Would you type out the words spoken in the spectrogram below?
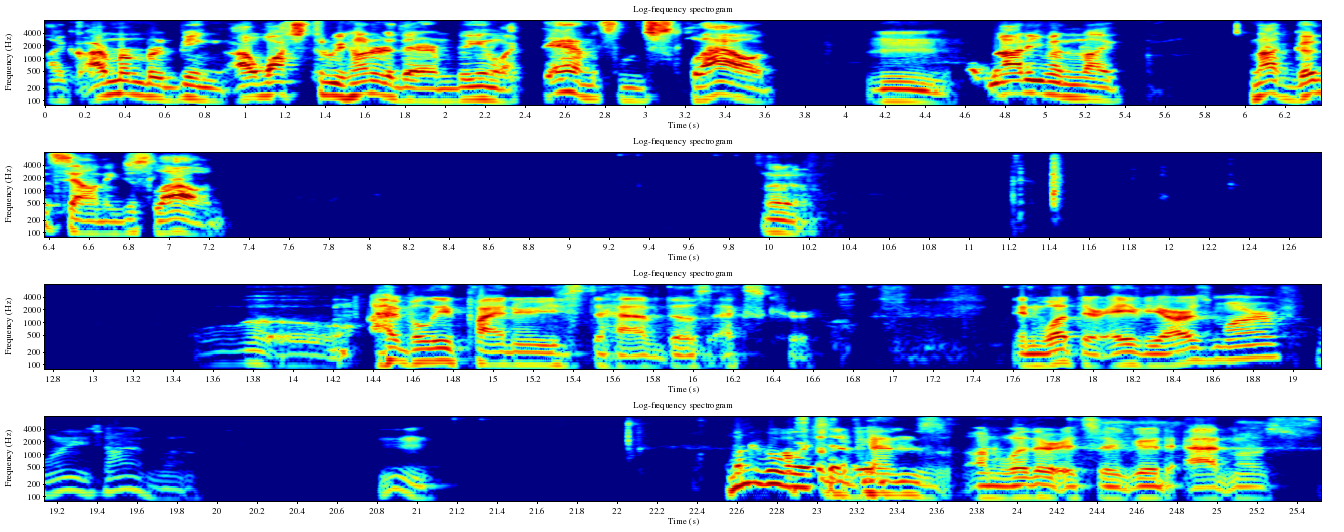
Like I remember being, I watched 300 there and being like, damn, it's just loud. Mm. Not even like, not good sounding, just loud. I don't know. Whoa. I believe Pioneer used to have those X curves. And what their AVRs, Marv? What are you talking about? Hmm. wonder who works Also at depends on whether it's a good Atmos,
